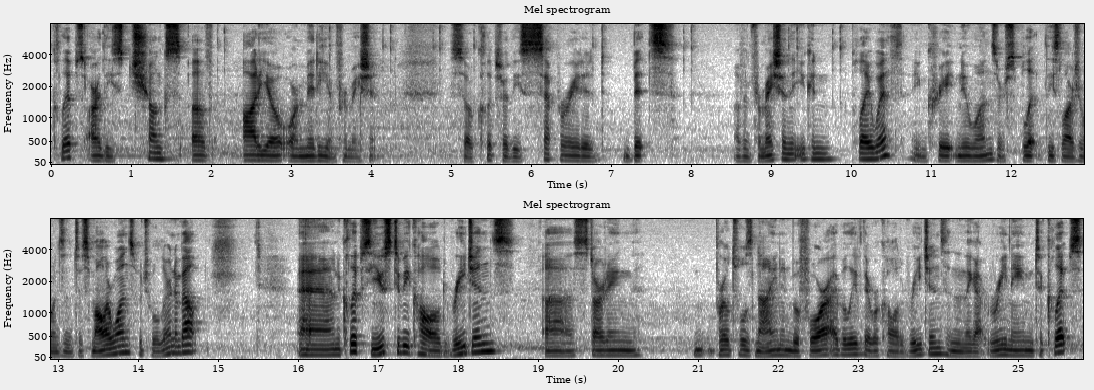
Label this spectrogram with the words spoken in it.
Clips are these chunks of audio or MIDI information. So clips are these separated bits of information that you can play with. You can create new ones or split these larger ones into smaller ones, which we'll learn about. And clips used to be called regions, uh, starting Pro Tools 9 and before, I believe they were called regions, and then they got renamed to clips.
